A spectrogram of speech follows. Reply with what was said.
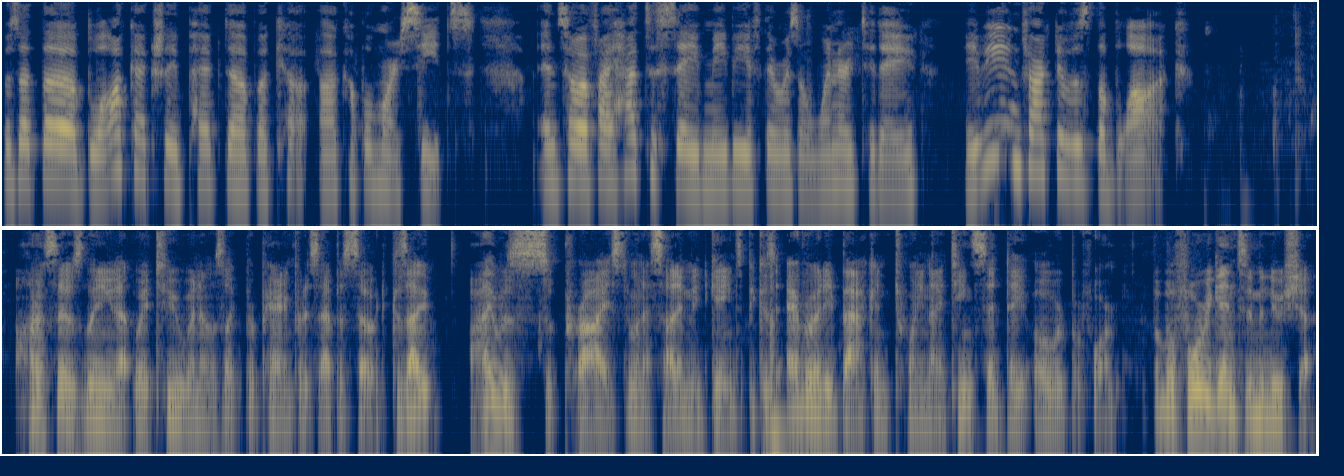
was that the Bloc actually picked up a, a couple more seats. And so if I had to say maybe if there was a winner today, maybe in fact it was the Bloc. Honestly, I was leaning that way too when I was like preparing for this episode because I I was surprised when I saw they made gains because everybody back in 2019 said they overperformed. But before we get into the minutia,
